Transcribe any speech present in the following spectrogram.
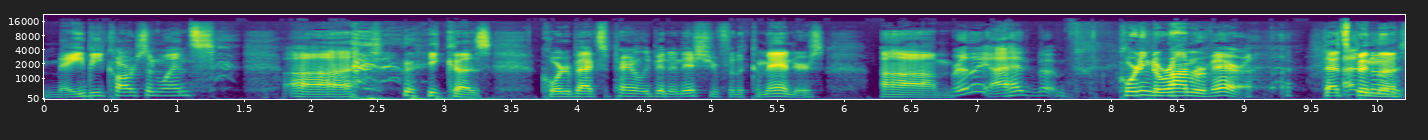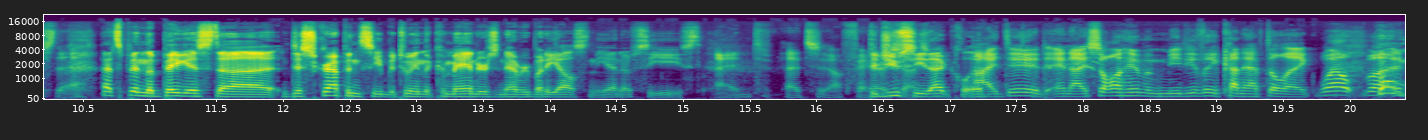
maybe Carson Wentz, uh, because quarterback's apparently been an issue for the Commanders. Um, Really, I had. According to Ron Rivera. That's been the that. that's been the biggest uh, discrepancy between the Commanders and everybody else in the NFC East. And that's a fair. Did you see that clip? I did, and I saw him immediately kind of have to like, well, but,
